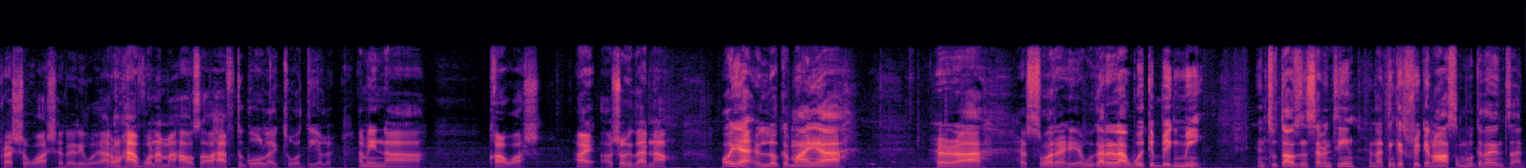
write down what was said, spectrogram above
pressure wash it anyway. I don't have one at my house. I'll have to go like to a dealer. I mean uh car wash. All right i'll show you that now. Oh yeah look at my uh her uh her sweater here. We got it at Wicked Big Meet in 2017 and i think it's freaking awesome. Look at the inside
